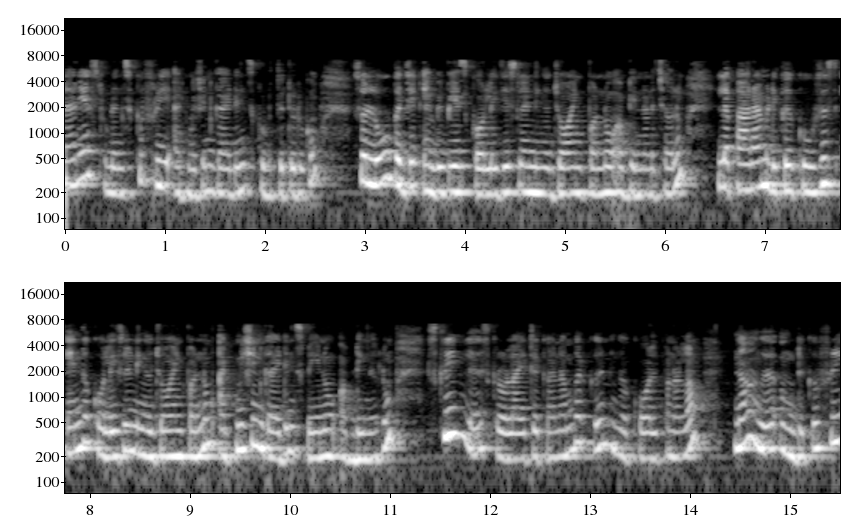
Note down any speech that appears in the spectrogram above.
நிறைய ஸ்டூடெண்ட்ஸ்க்கு ஃப்ரீ அட்மிஷன் கைடன்ஸ் கொடுத்துட்டு இருக்கும். ஸோ லோ பட்ஜெட் எம்பிபிஎஸ் காலேஜஸில் நீங்கள் ஜாயின் பண்ணும் அப்படின்னு நினச்சாலும் இல்லை பேராமெடிக்கல் கோர்சஸ் எந்த காலேஜில் நீங்கள் ஜாயின் பண்ணும் அட்மிஷன் கைடன்ஸ் வேணும் அப்படின்னாலும் ஸ்க்ரீனில் ஸ்க்ரோல் ஆகிட்டு இருக்க நம்பருக்கு நீங்கள் கால் பண்ணலாம். நாங்கள் உங்களுக்கு ஃப்ரீ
